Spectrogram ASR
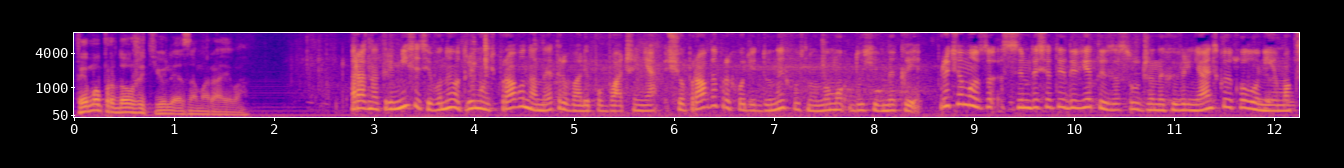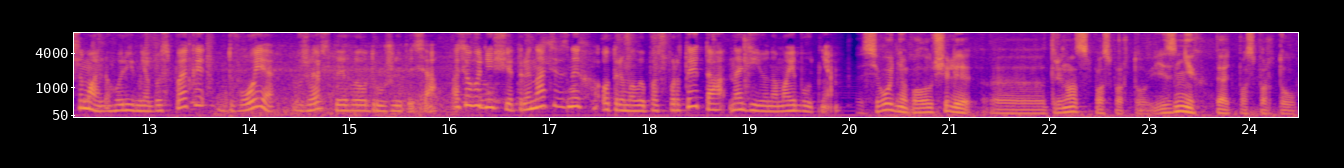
Тему продовжить Юлія Замараєва. Раз на три місяці вони отримують право на нетривалі побачення. Щоправда, приходять до них в основному духівники. При цьому з 79 засуджених у вільнянської колонії максимального рівня безпеки двоє вже встигли одружитися. А сьогодні ще 13 з них отримали паспорти та надію на майбутнє. Сегодня получили э, 13 паспортов. Из них 5 паспортов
